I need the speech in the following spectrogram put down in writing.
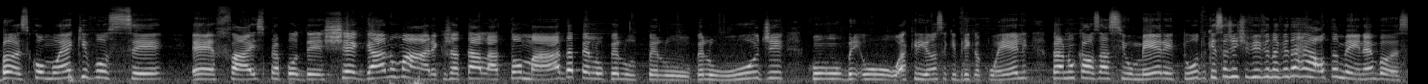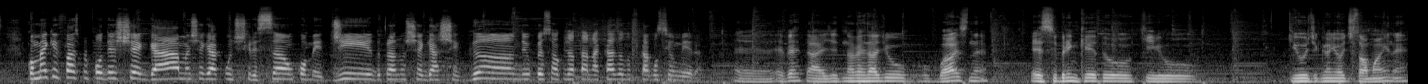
Buzz, como é que você é, faz para poder chegar numa área que já está lá tomada pelo, pelo, pelo, pelo Woody, com o o- a criança que brinca com ele, para não causar ciumeira e tudo, que isso a gente vive na vida real também, né, Buzz? Como é que faz para poder chegar, mas chegar com discrição, comedido, para não chegar chegando e o pessoal que já está na casa não ficar com ciumeira? É, é verdade. Na verdade, o, o Buzz, né? Esse brinquedo que o que o Woody ganhou de sua mãe, né?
